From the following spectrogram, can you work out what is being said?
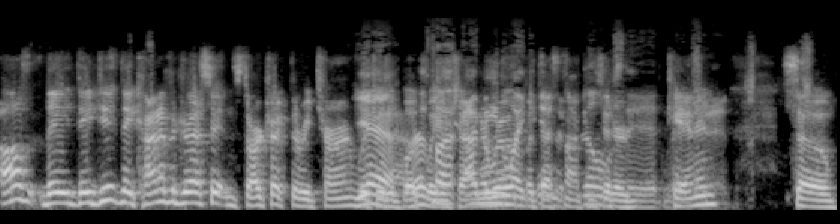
I'll, they they did they kind of address it in Star Trek: The Return, which yeah, is a book William Shatner I mean, wrote, like, but that's not considered canon. So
